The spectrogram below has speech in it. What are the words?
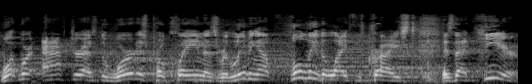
what we're after as the word is proclaimed, as we're living out fully the life of Christ, is that here,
